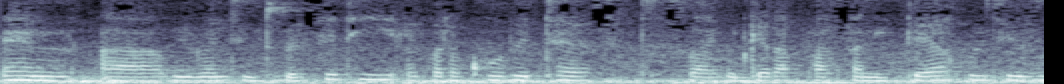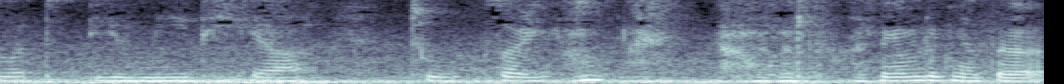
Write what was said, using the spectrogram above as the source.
Then uh, we went into the city. I got a covid test so i could get a pass sanitaire which is what you need here to sorry i was not focusing. I'm looking at the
